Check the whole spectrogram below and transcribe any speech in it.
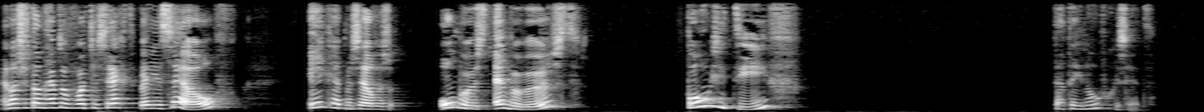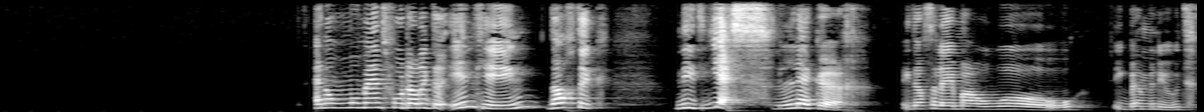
En als je het dan hebt over wat je zegt bij jezelf. Ik heb mezelf dus onbewust en bewust positief daar tegenover gezet. En op het moment voordat ik erin ging, dacht ik niet yes, lekker. Ik dacht alleen maar wow, ik ben benieuwd.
